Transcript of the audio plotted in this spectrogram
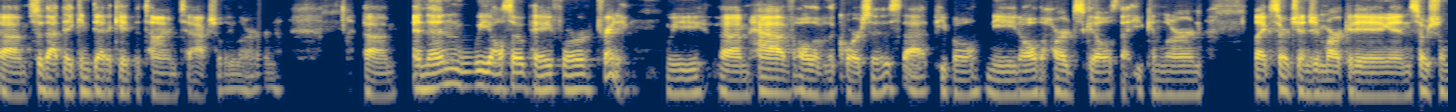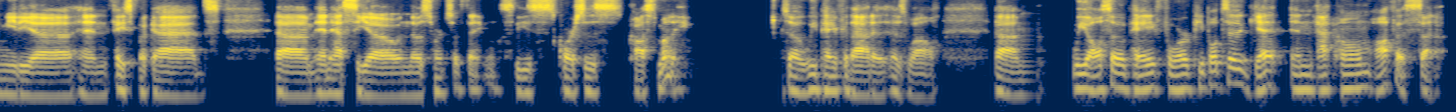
um, so that they can dedicate the time to actually learn um, and then we also pay for training we um, have all of the courses that people need all the hard skills that you can learn like search engine marketing and social media and facebook ads um, and seo and those sorts of things these courses cost money so we pay for that as well um, we also pay for people to get an at-home office setup.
